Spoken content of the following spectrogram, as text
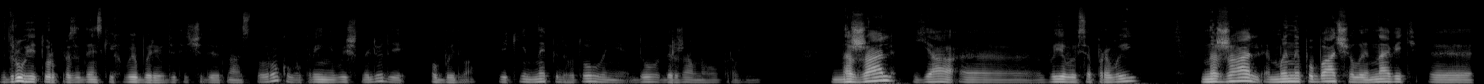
В другий тур президентських виорів 2019 року в Україні вийшли люди обидва, які не підготовлені до державного управління. На жаль, я е, виявився правий. На жаль, ми не побачили навіть е,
